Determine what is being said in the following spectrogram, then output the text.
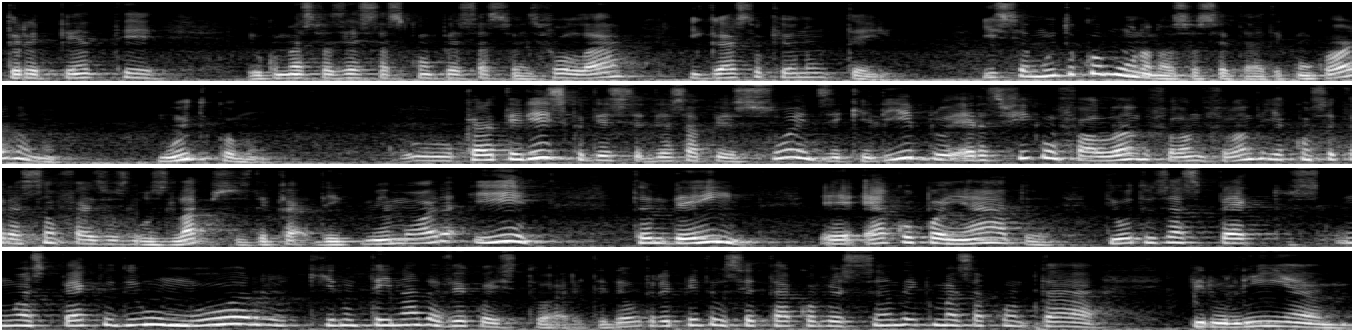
de repente eu começo a fazer essas compensações. Vou lá e gasto o que eu não tenho. Isso é muito comum na nossa sociedade, concordam? Não? Muito comum. O característico desse, dessa pessoa em desequilíbrio, elas ficam falando, falando, falando, e a concentração faz os, os lapsos de, de, memória e também é, é acompanhado de outros aspectos. Um aspecto de humor que não tem nada a ver com a história, entendeu? De repente você está conversando e começa a contar pirulinha,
